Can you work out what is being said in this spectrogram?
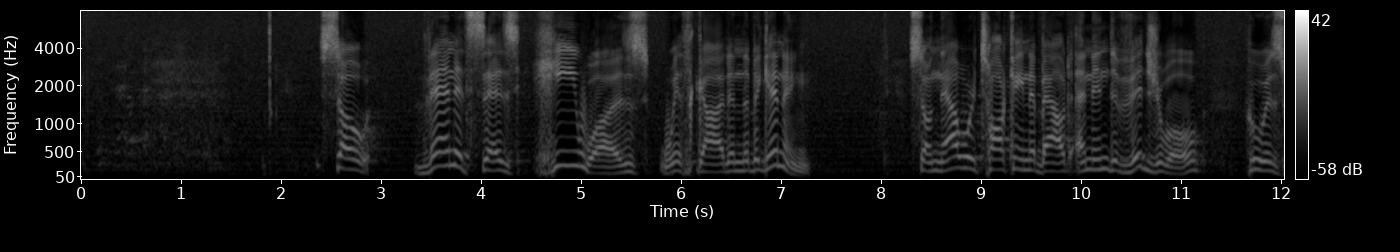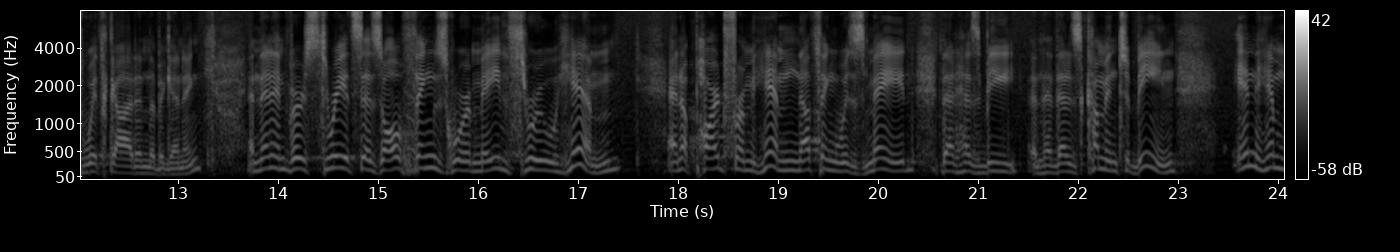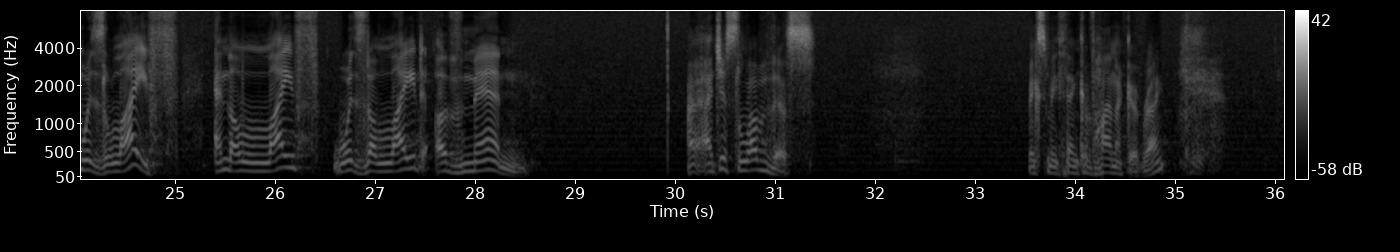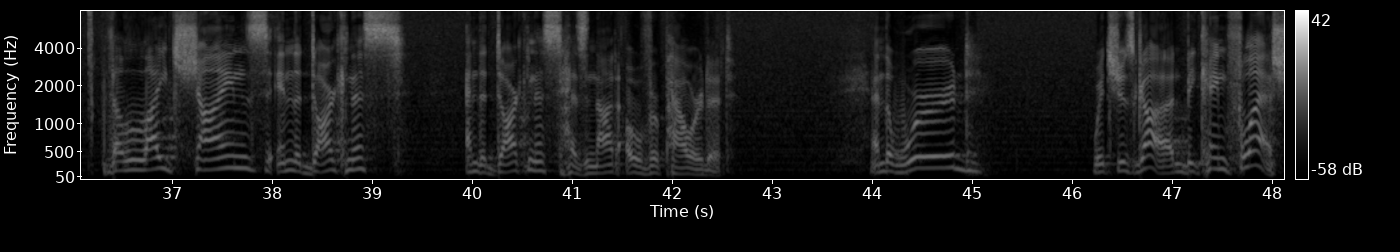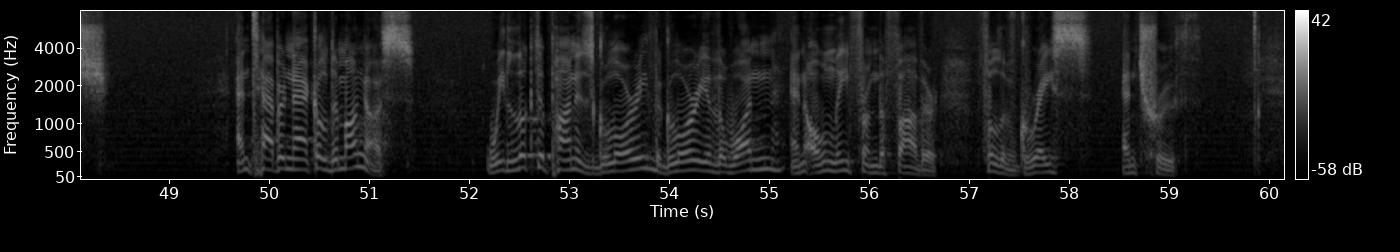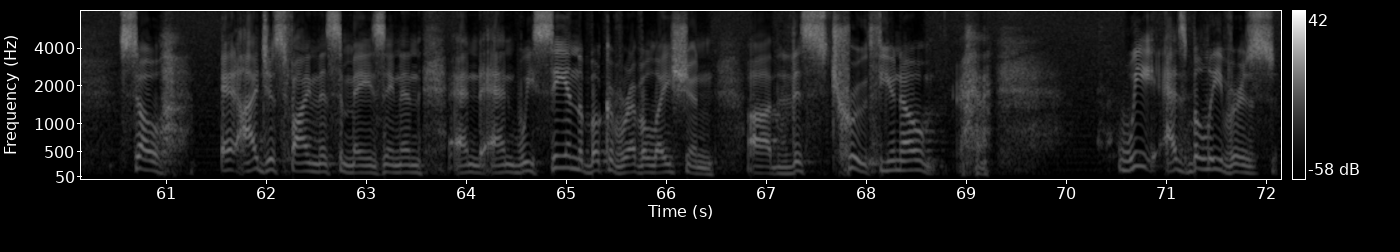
So then it says, He was with God in the beginning. So now we're talking about an individual who is with God in the beginning. And then in verse 3, it says, All things were made through Him and apart from him, nothing was made that has, be, that has come into being. In him was life, and the life was the light of men. I, I just love this. Makes me think of Hanukkah, right? The light shines in the darkness, and the darkness has not overpowered it. And the word which is God, became flesh and tabernacled among us. We looked upon his glory, the glory of the one and only from the Father, full of grace and truth. So, I just find this amazing. And, and, and we see in the book of Revelation uh, this truth. You know, we as believers,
